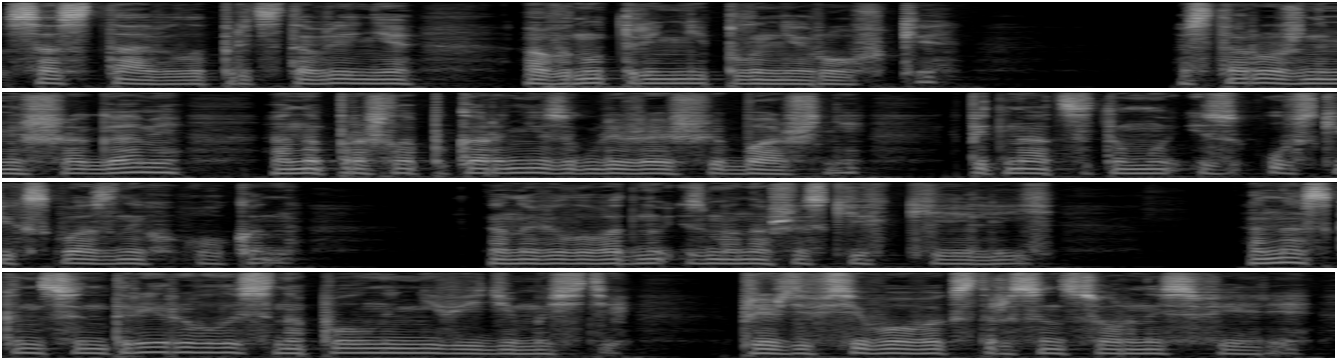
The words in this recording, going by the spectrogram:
составила представление о внутренней планировке. Осторожными шагами она прошла по карнизу к ближайшей башне, к пятнадцатому из узких сквозных окон. Она вела в одну из монашеских келий. Она сконцентрировалась на полной невидимости, прежде всего в экстрасенсорной сфере —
